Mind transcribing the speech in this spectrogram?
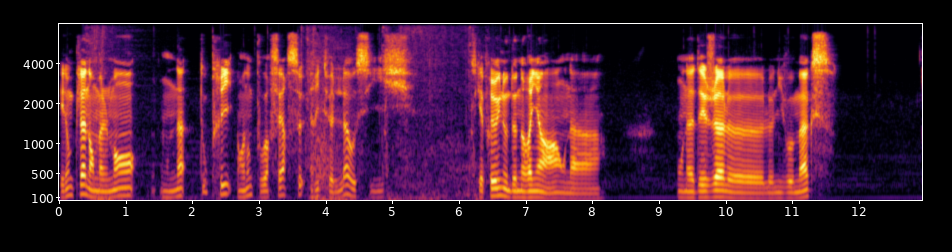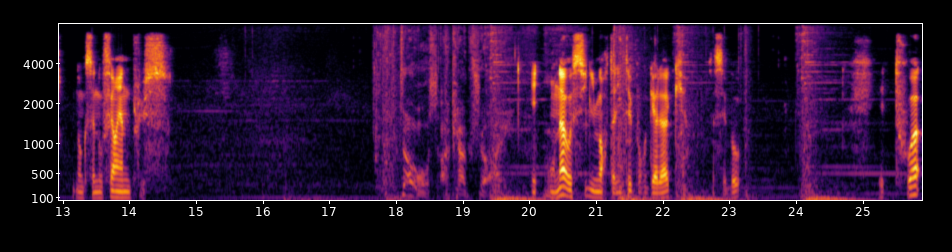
Et donc là normalement on a tout pris, on va donc pouvoir faire ce rituel là aussi. Parce qu'a priori il nous donne rien, hein. on a on a déjà le, niveau max. Donc ça nous fait rien de plus. Et on a aussi l'immortalité pour Galak, ça c'est beau. Et toi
